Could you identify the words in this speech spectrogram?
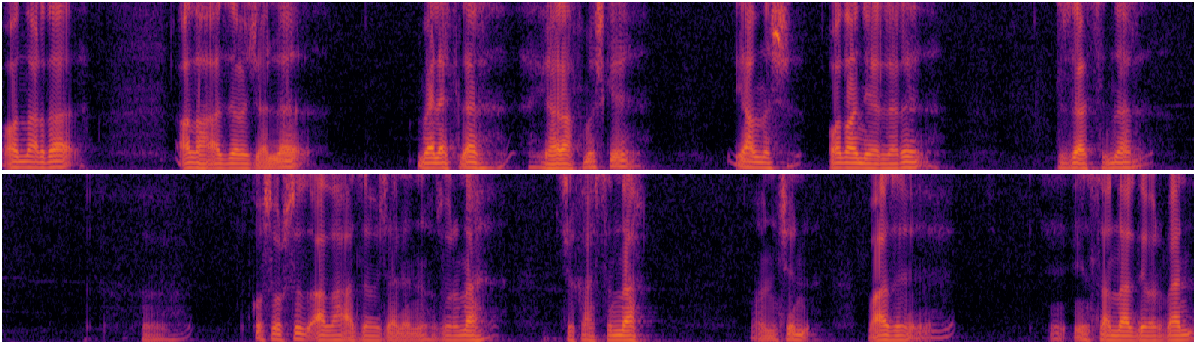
Onlar da Allah Azze ve Celle melekler yaratmış ki yanlış olan yerleri düzeltsinler. Kusursuz Allah Azze ve Celle'nin huzuruna çıkarsınlar. Onun için bazı insanlar diyor ben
